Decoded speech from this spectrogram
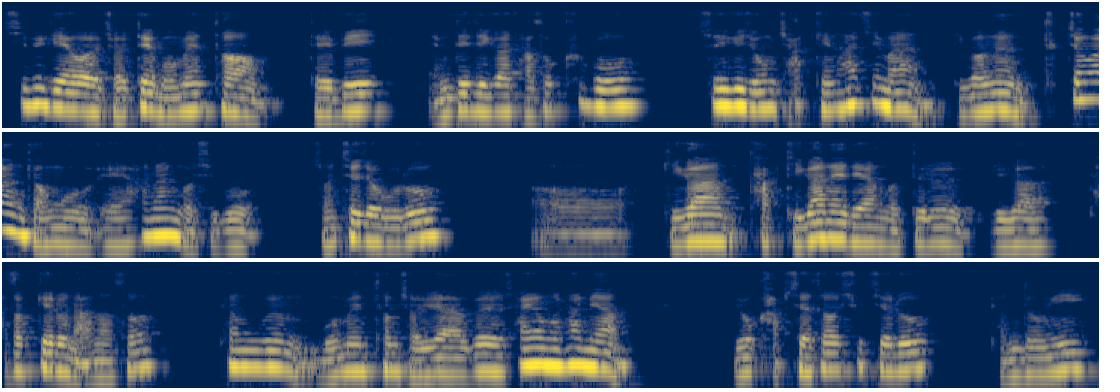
12개월 절대 모멘텀 대비 MDD가 다소 크고 수익이 좀 작긴 하지만 이거는 특정한 경우에 한한 것이고 전체적으로 어, 기간 각 기간에 대한 것들을 우리가 다섯 개로 나눠서 평균 모멘텀 전략을 사용을 하면 이 값에서 실제로 변동이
